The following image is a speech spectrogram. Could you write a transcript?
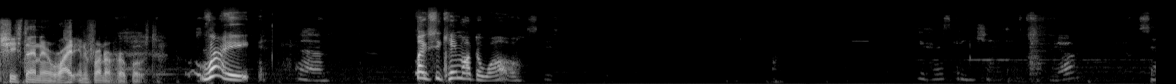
She's standing right in front of her poster. Right. Yeah. Like she came out the wall. Excuse me. Your hair's getting shaggy. Yeah? So,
